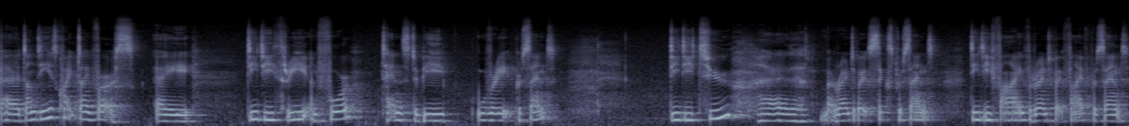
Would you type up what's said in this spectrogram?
uh, Dundee is quite diverse. A DD3 and 4 tends to be over 8%. DD2, uh, around about 6%. DD5, around about 5%.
